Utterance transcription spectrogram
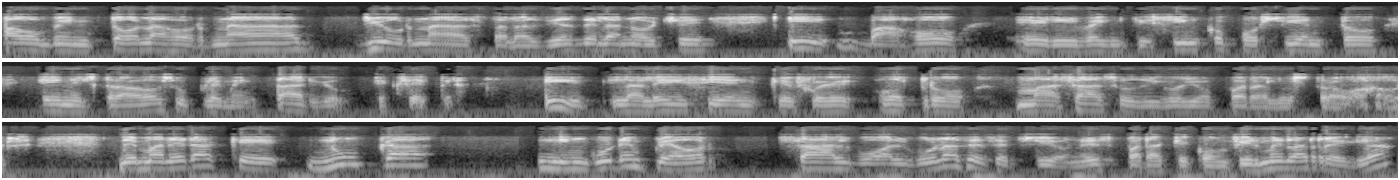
aumentó la jornada diurna hasta las 10 de la noche y bajó el 25% en el trabajo suplementario, etcétera. Y la ley 100, que fue otro masazo, digo yo, para los trabajadores. De manera que nunca ningún empleador, salvo algunas excepciones para que confirme la regla,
